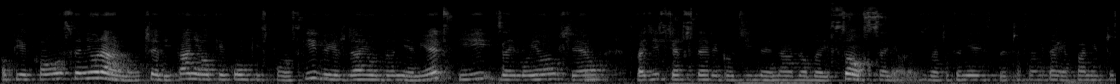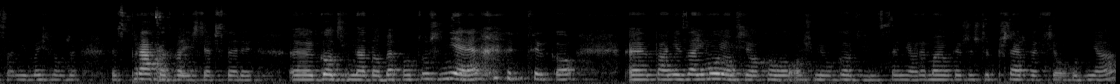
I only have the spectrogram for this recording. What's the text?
opieką senioralną, czyli panie opiekunki z Polski wyjeżdżają do Niemiec i zajmują się 24 godziny na dobę są z seniorem. To znaczy to nie jest czasami tak, jak panie czasami myślą, że to jest praca 24 e, godzin na dobę. Otóż nie, tylko e, panie zajmują się około 8 godzin seniorem, mają też jeszcze przerwę w ciągu dnia.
